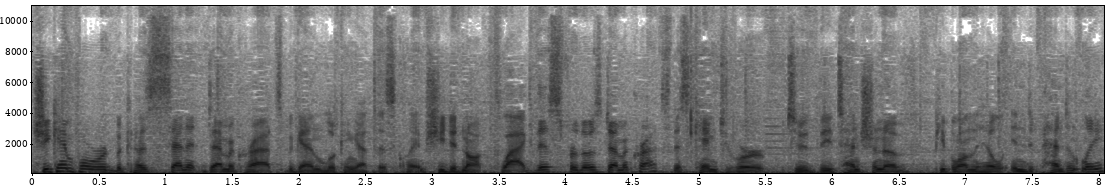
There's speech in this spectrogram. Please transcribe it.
She came forward because Senate Democrats began looking at this claim. She did not flag this for those Democrats. This came to her to the attention of people on the Hill independently,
